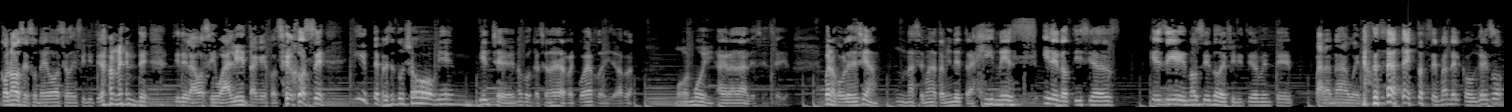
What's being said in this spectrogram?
conoce su negocio definitivamente, tiene la voz igualita que José José. Y te presenta un show bien, bien chévere. Con canciones de recuerdo y de verdad, muy, muy agradables, en serio. Bueno, como les decía, una semana también de trajines y de noticias que siguen no siendo definitivamente para nada bueno. Esta semana el Congreso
